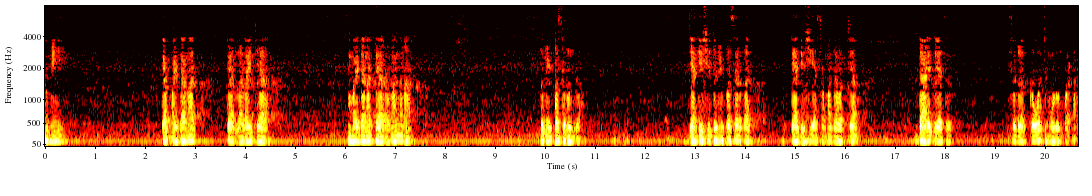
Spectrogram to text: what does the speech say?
तुम्ही त्या मैदानात त्या लढाईच्या मैदानात त्या रणांगणात तुम्ही पसरून जा. ज्या दिवशी तुम्ही पसरतात त्या दिवशी या समाजावरच्या दारिद्र्याचं सगळं कवच मोडून पडणार.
